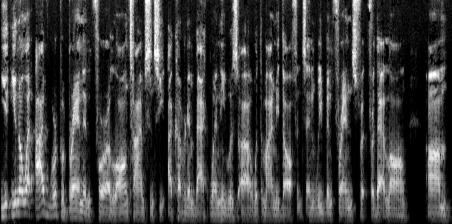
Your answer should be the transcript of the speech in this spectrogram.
You, you know what? I've worked with Brandon for a long time since he, I covered him back when he was uh, with the Miami Dolphins, and we've been friends for, for that long. Um,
